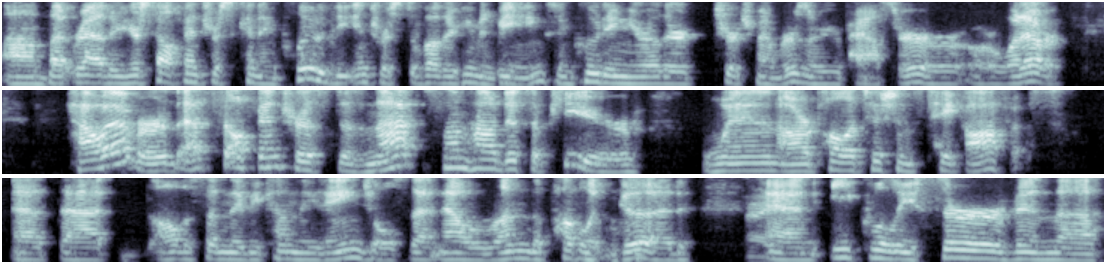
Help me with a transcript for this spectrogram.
um, but rather your self-interest can include the interest of other human beings including your other church members or your pastor or, or whatever. However that self-interest does not somehow disappear when our politicians take office at that all of a sudden they become these angels that now run the public good right. and equally serve in the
